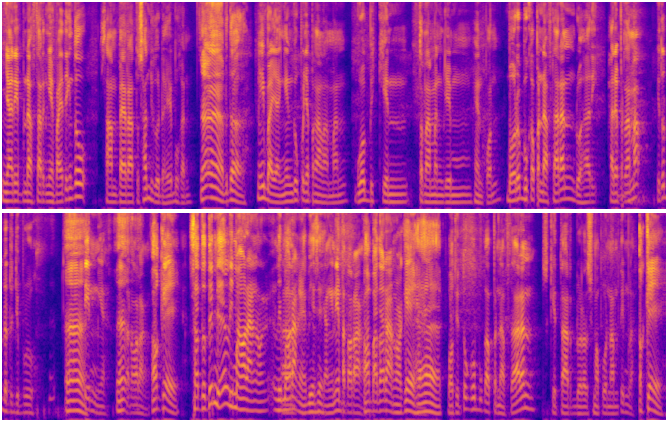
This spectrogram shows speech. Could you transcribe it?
Nyari pendaftar game fighting tuh sampai ratusan juga udah heboh kan. Nah, betul Nih bayangin gue punya pengalaman, gue bikin turnamen game handphone, baru buka pendaftaran dua hari. Hari pertama itu udah 70 Ah. tim ya, bukan orang. Oke, satu tim ya lima orang, lima orang ya biasanya. Yang ini empat orang. Oh, empat orang, oke. ha. Waktu itu gue buka pendaftaran sekitar 256 tim lah. Oke.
